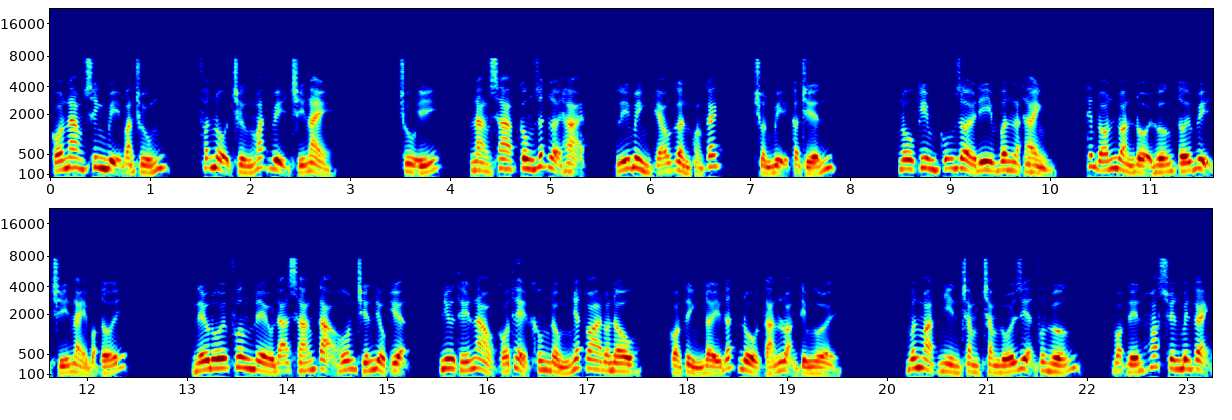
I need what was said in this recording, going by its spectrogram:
Có nam sinh bị bắn trúng, phẫn nộ trừng mắt vị trí này. Chú ý, nàng xa công rất lợi hại, Lý Bình kéo gần khoảng cách, chuẩn bị cận chiến. Nô Kim cũng rời đi Vân Lạc Thành, tiếp đón đoàn đội hướng tới vị trí này vào tới. Nếu đối phương đều đã sáng tạo hôn chiến điều kiện, như thế nào có thể không đồng nhất toa đoan đâu, còn tỉnh đầy đất đổ tán loạn tìm người. Vân Mạt nhìn chằm chằm đối diện phương hướng, vọt đến Hoắc Xuyên bên cạnh,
